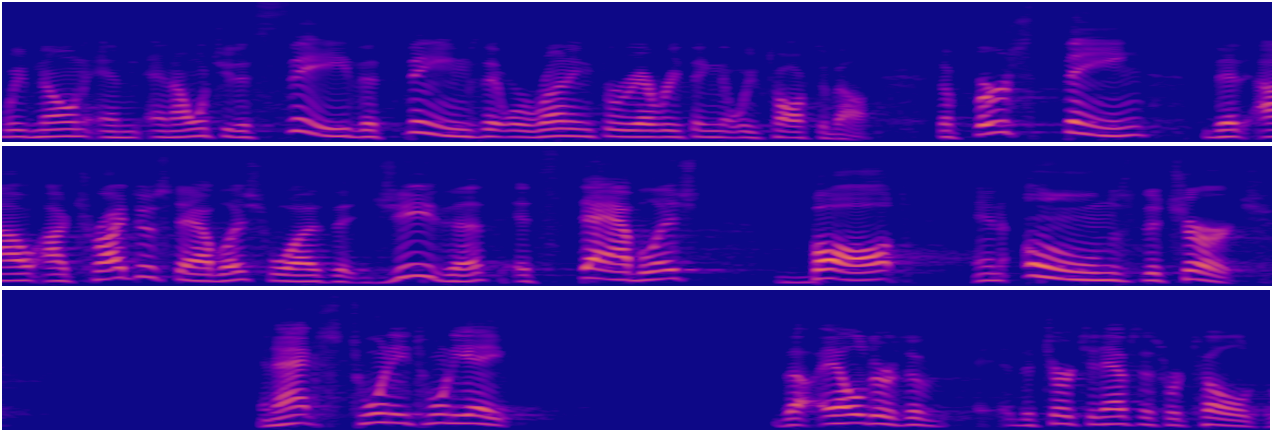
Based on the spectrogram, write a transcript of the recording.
we've known. And, and I want you to see the themes that we're running through everything that we've talked about. The first thing that I, I tried to establish was that Jesus established, bought, and owns the church. In Acts 20 28, the elders of the church in Ephesus were told,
